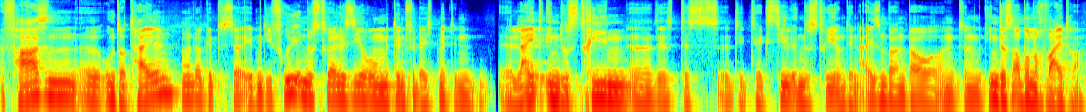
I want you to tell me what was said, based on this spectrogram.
äh, Phasen äh, unterteilen. Ne, da gibt es ja eben die Frühindustrialisierung mit den vielleicht mit den äh, Leitindustrien, äh, des, des, die Textilindustrie und den Eisenbahnbau. Und dann ging das aber noch weiter.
